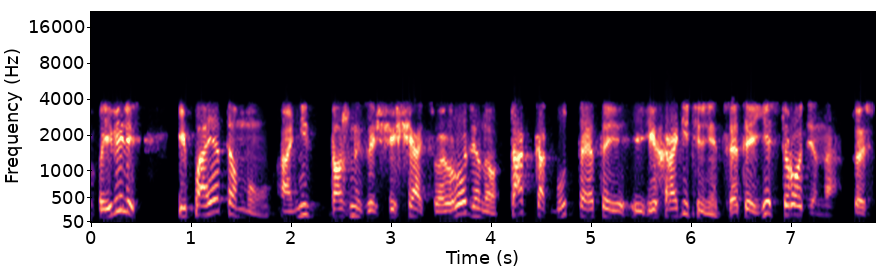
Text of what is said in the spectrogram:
появились, и поэтому они должны защищать свою родину так, как будто это их родительница, это и есть родина. То есть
